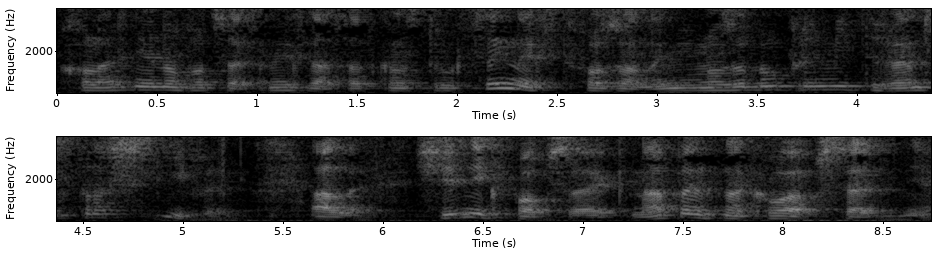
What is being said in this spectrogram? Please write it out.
cholernie nowoczesnych zasad konstrukcyjnych stworzony, mimo że był prymitywem straszliwym. Ale silnik w poprzek, napęd na koła przednie,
